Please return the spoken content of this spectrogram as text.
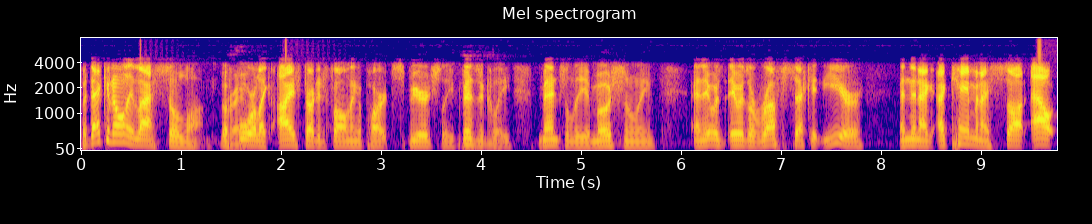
But that can only last so long before right. like I started falling apart spiritually, mm-hmm. physically, mm-hmm. mentally, emotionally, and it was it was a rough second year. And then I, I came and I sought out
